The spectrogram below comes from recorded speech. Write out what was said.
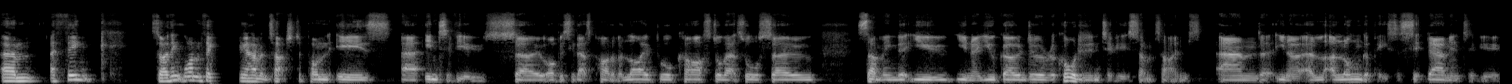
Um, I think so. I think one thing I haven't touched upon is uh, interviews. So obviously that's part of a live broadcast, or that's also something that you you know you go and do a recorded interview sometimes, and uh, you know a, a longer piece, a sit down interview,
